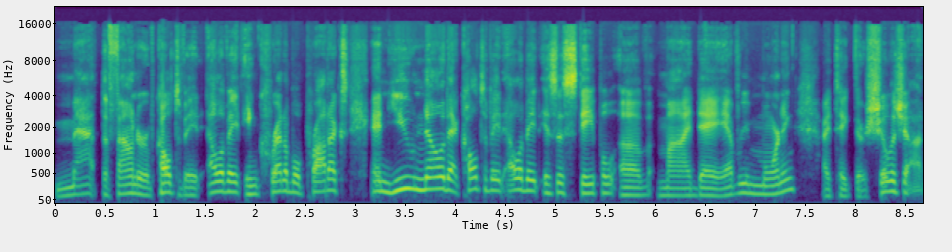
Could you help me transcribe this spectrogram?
Matt, the founder of Cultivate Elevate, incredible products. And you know that Cultivate Elevate is a staple of my day. Every morning, I take their Shilajit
